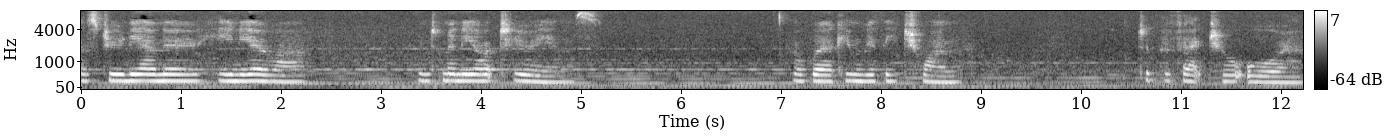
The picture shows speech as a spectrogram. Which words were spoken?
As Juliano Hinojoa and many Arcturians are working with each one to perfect your aura.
